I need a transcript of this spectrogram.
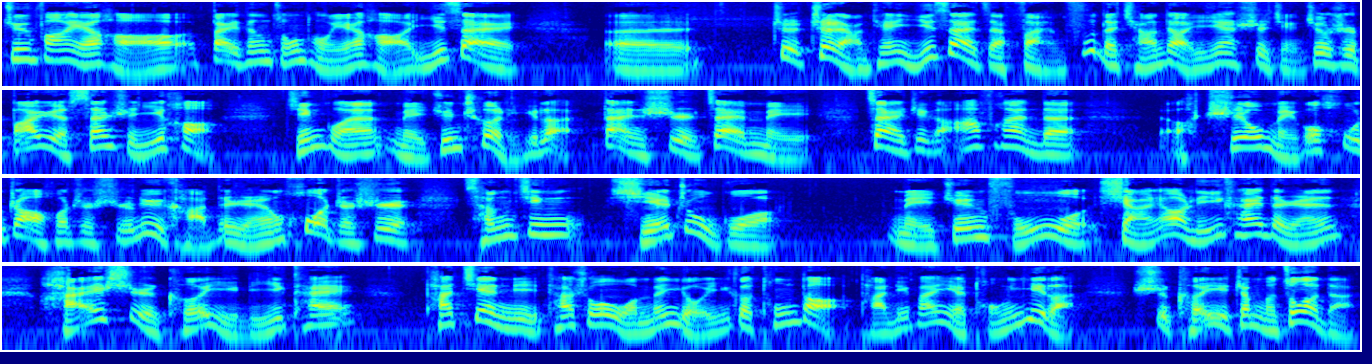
军方也好，拜登总统也好，一再呃。这这两天一再在反复的强调一件事情，就是八月三十一号，尽管美军撤离了，但是在美在这个阿富汗的持有美国护照或者是绿卡的人，或者是曾经协助过美军服务想要离开的人，还是可以离开。他建立他说我们有一个通道，塔利班也同意了，是可以这么做的。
